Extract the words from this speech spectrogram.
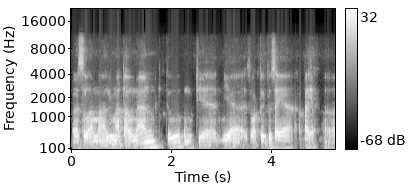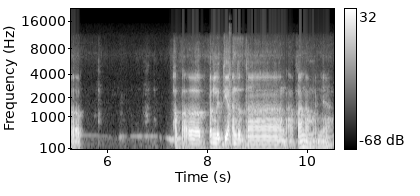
uh, selama lima tahunan gitu. Kemudian ya waktu itu saya apa ya uh, apa uh, penelitian tentang apa namanya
